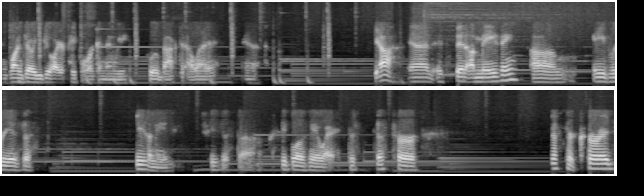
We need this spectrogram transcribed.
And Guangzhou, you do all your paperwork, and then we flew back to LA. And yeah, and it's been amazing. Um, Avery is just, she's amazing. She's just, uh, she blows me away. Just, just her, just her courage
